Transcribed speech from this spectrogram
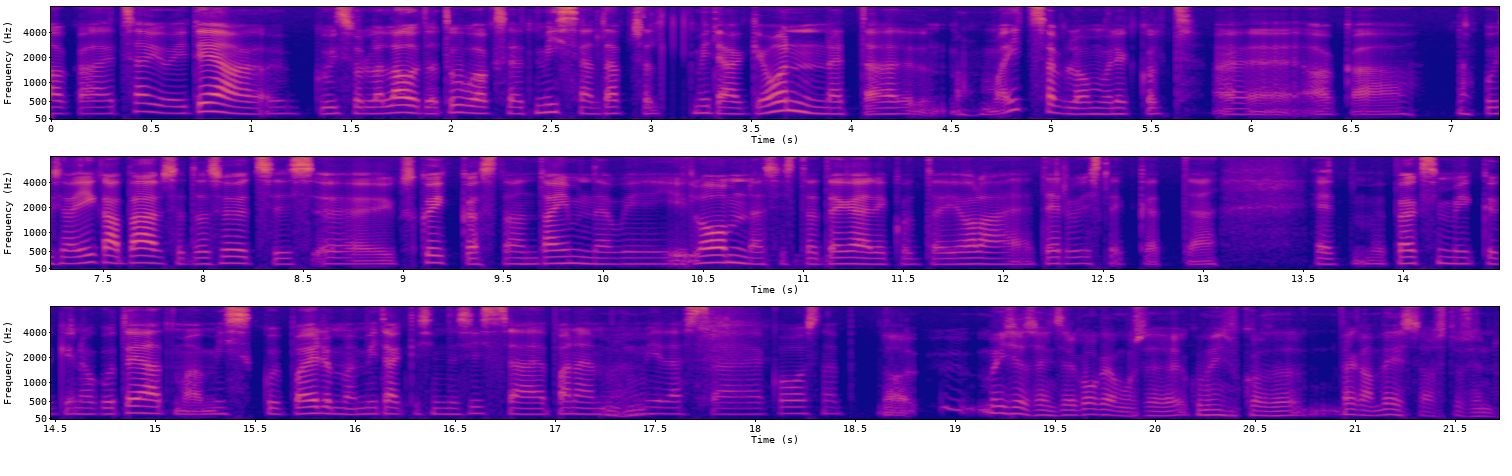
aga et sa ju ei tea, kui sulle lauda tuuakse, et mis seal täpselt midagi on, et ta noh, maitseb loomulikult, aga noh, kui sa iga päev seda sööd, siis ükskõik, kas ta on taimne või loomne, siis ta tegelikult ei ole tervislik, et et me peaksime ikkagi nagu teadma, mis, kui palju me midagi sinna sisse paneme mm, -hmm. millest see koosneb. no ma ise sain selle kogemuse, kui ma esimest korda vegan veesse astusin,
